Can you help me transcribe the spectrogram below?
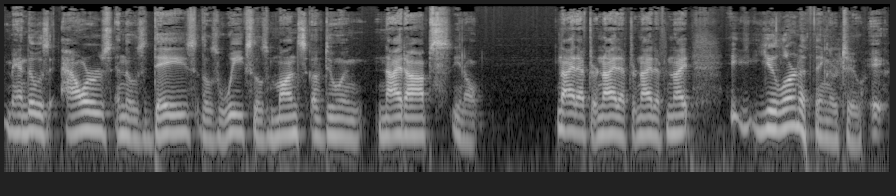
man, those hours and those days, those weeks, those months of doing night ops, you know, night after night after night after night, you learn a thing or two. It,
